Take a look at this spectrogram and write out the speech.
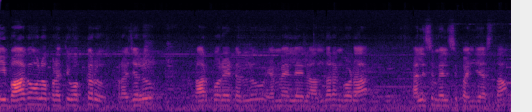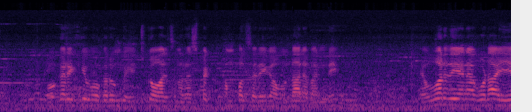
ఈ భాగంలో ప్రతి ఒక్కరూ ప్రజలు కార్పొరేటర్లు ఎమ్మెల్యేలు అందరం కూడా కలిసిమెలిసి పనిచేస్తాం. ఒకరికి ఒకరు ఇచ్చుకోవాల్సిన రెస్పెక్ట్ కంపల్సరీగా ఉండాలి అవన్నీ. ఎవరిది అయినా కూడా ఏ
